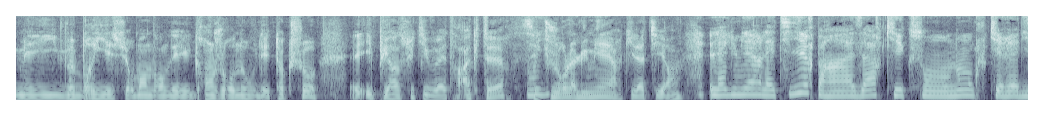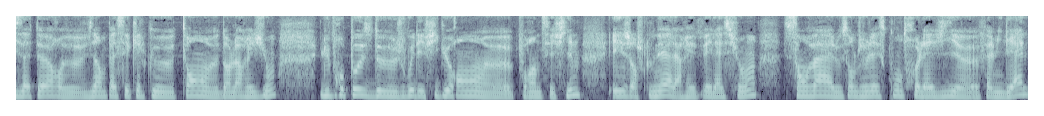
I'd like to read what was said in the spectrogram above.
mais il veut briller sûrement dans des grands journaux ou des talk-shows. Et puis ensuite, il veut être acteur. C'est oui. toujours la lumière qui l'attire. Hein. La lumière l'attire par un hasard qui est que son oncle, qui est réalisateur, euh, vient passer quelques temps dans la région, lui propose de jouer des figurants pour un de ses films. Et Georges Clooney a la révélation, s'en va à Los Angeles contre la vie familiale.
